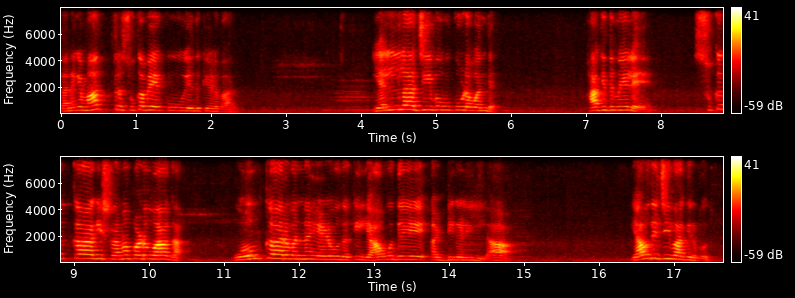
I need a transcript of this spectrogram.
ತನಗೆ ಮಾತ್ರ ಸುಖ ಬೇಕು ಎಂದು ಕೇಳಬಾರದು. ಎಲ್ಲ ಜೀವವೂ ಕೂಡ ಒಂದೇ. ಹಾಗಿದ್ದ ಮೇಲೆ ಸುಖಕ್ಕಾಗಿ ಶ್ರಮ ಪಡುವಾಗ ಓಂಕಾರವನ್ನು ಹೇಳುವುದಕ್ಕೆ ಯಾವುದೇ ಅಡ್ಡಿಗಳಿಲ್ಲ. ಯಾವುದೇ ಜೀವ ಆಗಿರ್ಬೋದು.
